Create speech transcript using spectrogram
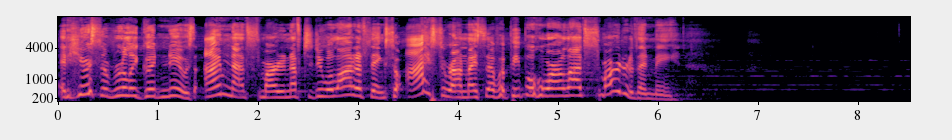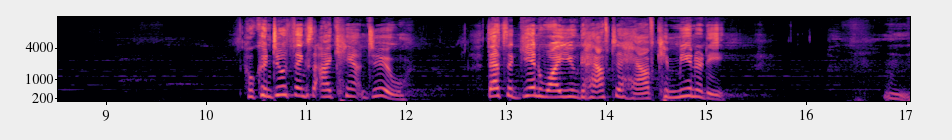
And here's the really good news I'm not smart enough to do a lot of things, so I surround myself with people who are a lot smarter than me. Who can do things I can't do. That's again why you'd have to have community. Hmm.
